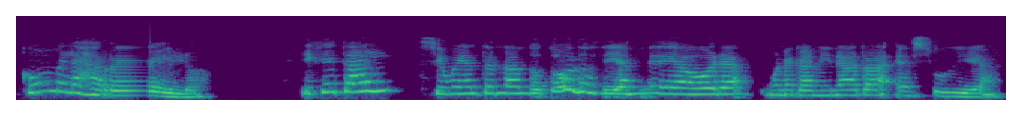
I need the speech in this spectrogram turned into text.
¿Cómo me las arreglo? ¿Y qué tal si voy entrenando todos los días media hora una caminata en su día?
